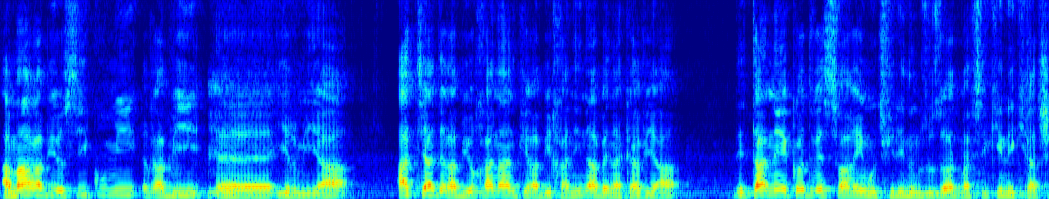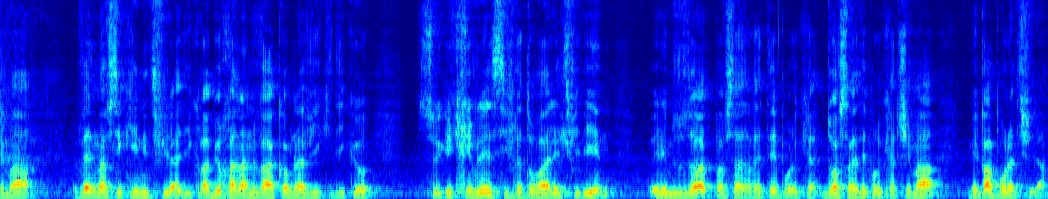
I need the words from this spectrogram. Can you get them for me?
Amar Rabbi Yossi, Kumi Rabbi euh, Yirmiya, Atia de Rabbi Yochanan ki Rabbi Hanina ben Akavia, de Tane Kotve Sfarim ou Tfilin ou Mzuzot, Mafsikin et Kirat Shema, Ven Mafsikin et Tfila. Il dit que Rabbi Yochanan va comme la vie qui dit que ceux qui écrivent les Sifre Torah et les Tfilin et les Mzuzot peuvent s'arrêter pour le Kirat- doivent s'arrêter pour le Kirat Shema, mais pas pour la Tfila.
